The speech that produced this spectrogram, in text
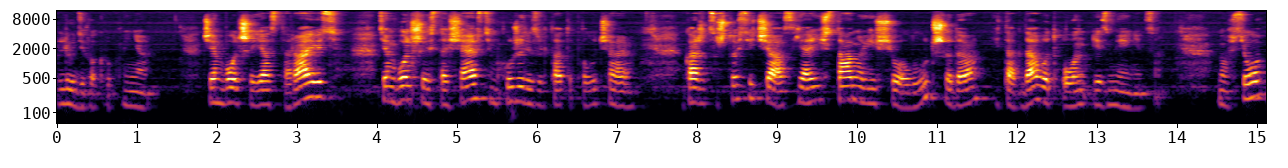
люди вокруг меня. Чем больше я стараюсь, тем больше истощаюсь, тем хуже результаты получаю. Кажется, что сейчас я стану еще лучше, да, и тогда вот он изменится но все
